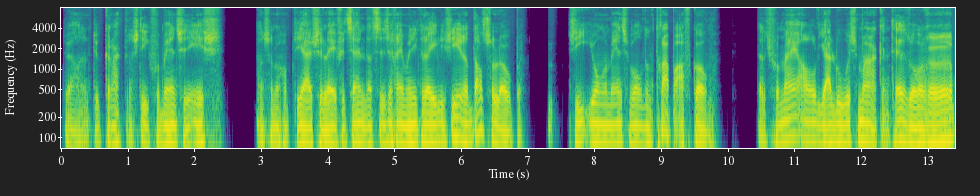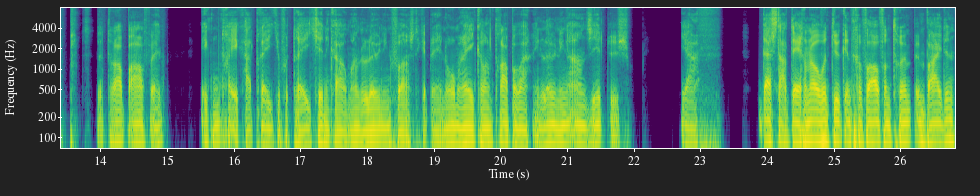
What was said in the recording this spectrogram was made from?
Terwijl het natuurlijk karakteristiek voor mensen is, als ze nog op de juiste leeftijd zijn, dat ze zich helemaal niet realiseren dat ze lopen. Zie jonge mensen bijvoorbeeld een trap afkomen. Dat is voor mij al jaloersmakend. Hè? Zo rup, de trap af. En ik, moet, ik ga treetje voor treetje en ik hou me aan de leuning vast. Ik heb een enorme hekel aan trappen waar geen leuning aan zit. Dus ja, daar staat tegenover natuurlijk in het geval van Trump en Biden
